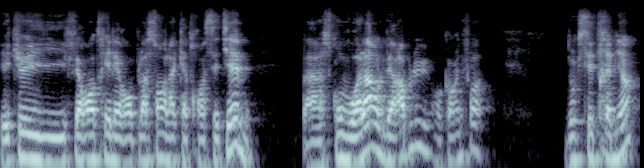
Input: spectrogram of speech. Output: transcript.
et qu'il fait rentrer les remplaçants à la 87e, bah, ce qu'on voit là, on ne le verra plus, encore une fois. Donc c'est très bien.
